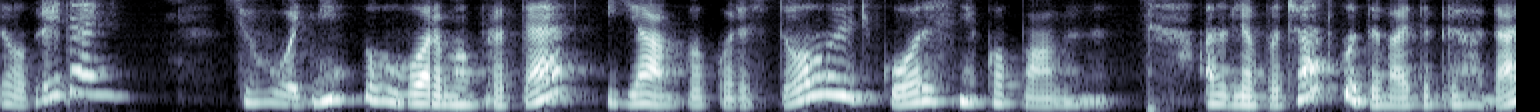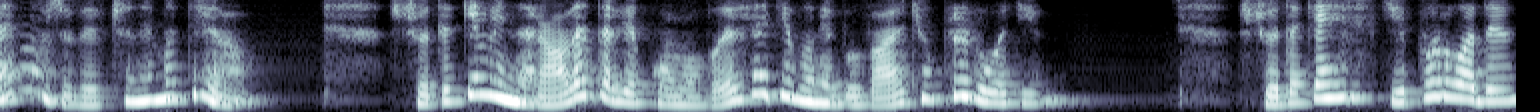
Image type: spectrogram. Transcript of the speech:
Добрий день! Сьогодні поговоримо про те, як використовують корисні копалини. А для початку давайте пригадаємо вже вивчений матеріал. Що таке мінерали та в якому вигляді вони бувають у природі? Що таке гірські породи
